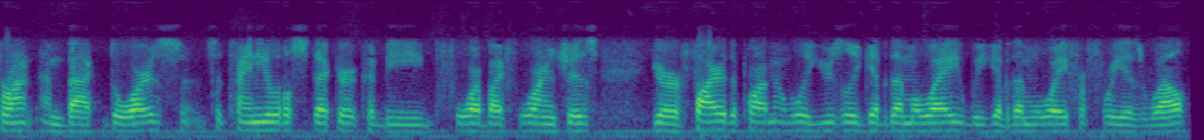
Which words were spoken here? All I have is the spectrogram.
front and back doors. It's a tiny little sticker. It could be four by four inches. Your fire department will usually give them away. We give them away for free as well.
